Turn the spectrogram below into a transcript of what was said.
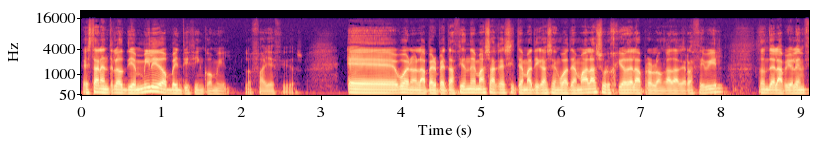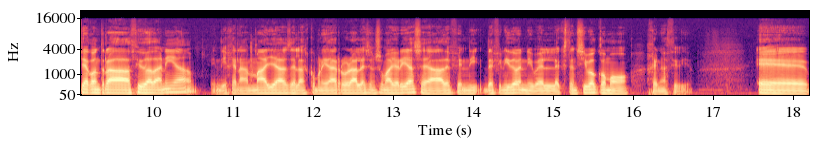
están entre los 10.000 y los 25.000 los fallecidos. Eh, bueno, la perpetración de masacres sistemáticas en Guatemala surgió de la prolongada guerra civil, donde la violencia contra la ciudadanía, indígenas mayas de las comunidades rurales en su mayoría, se ha defini- definido en nivel extensivo como genocidio. Eh,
